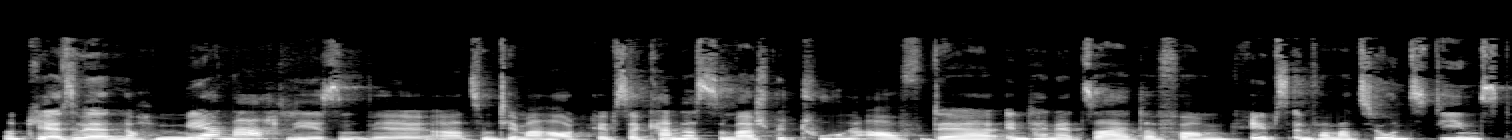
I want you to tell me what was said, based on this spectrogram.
Okay, also wer noch mehr nachlesen will äh, zum Thema Hautkrebs, der kann das zum Beispiel tun auf der Internetseite vom Krebsinformationsdienst.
